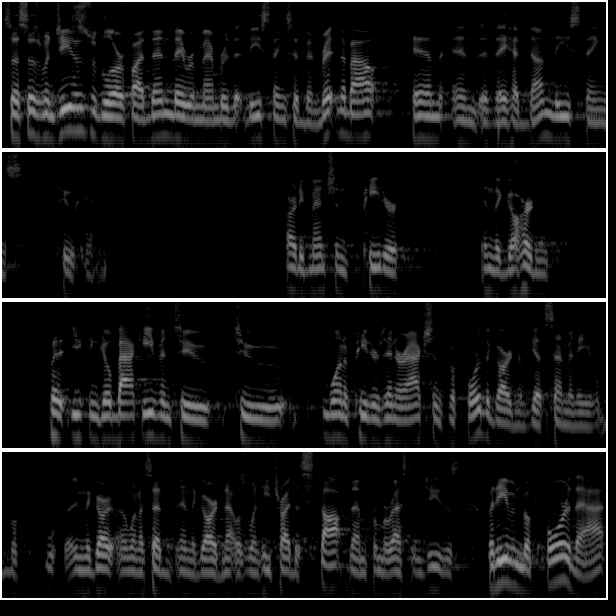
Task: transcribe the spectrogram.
So it says, when Jesus was glorified, then they remembered that these things had been written about him and that they had done these things to him. I already mentioned Peter in the garden. But you can go back even to, to one of Peter's interactions before the Garden of Gethsemane. In the gar- when I said in the garden, that was when he tried to stop them from arresting Jesus. But even before that,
